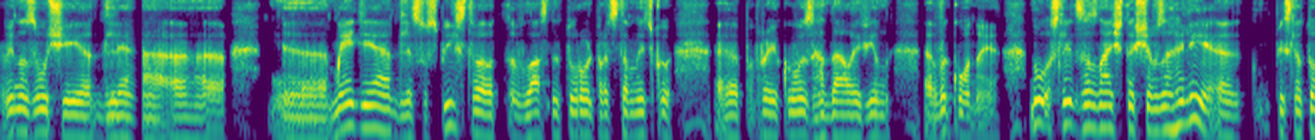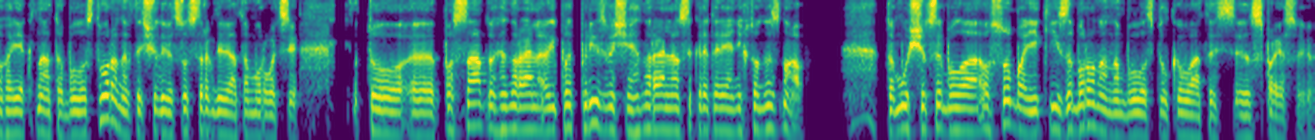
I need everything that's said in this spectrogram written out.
Він озвучує для медіа, для суспільства. От власне ту роль представницьку, про яку ви згадали, він виконує. Ну, слід зазначити, що взагалі, після того як НАТО було створено в 1949 році, то посаду генерального прізвище генерального секретаря ніхто не знав. Тому що це була особа, якій заборонено було спілкуватися з пресою.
